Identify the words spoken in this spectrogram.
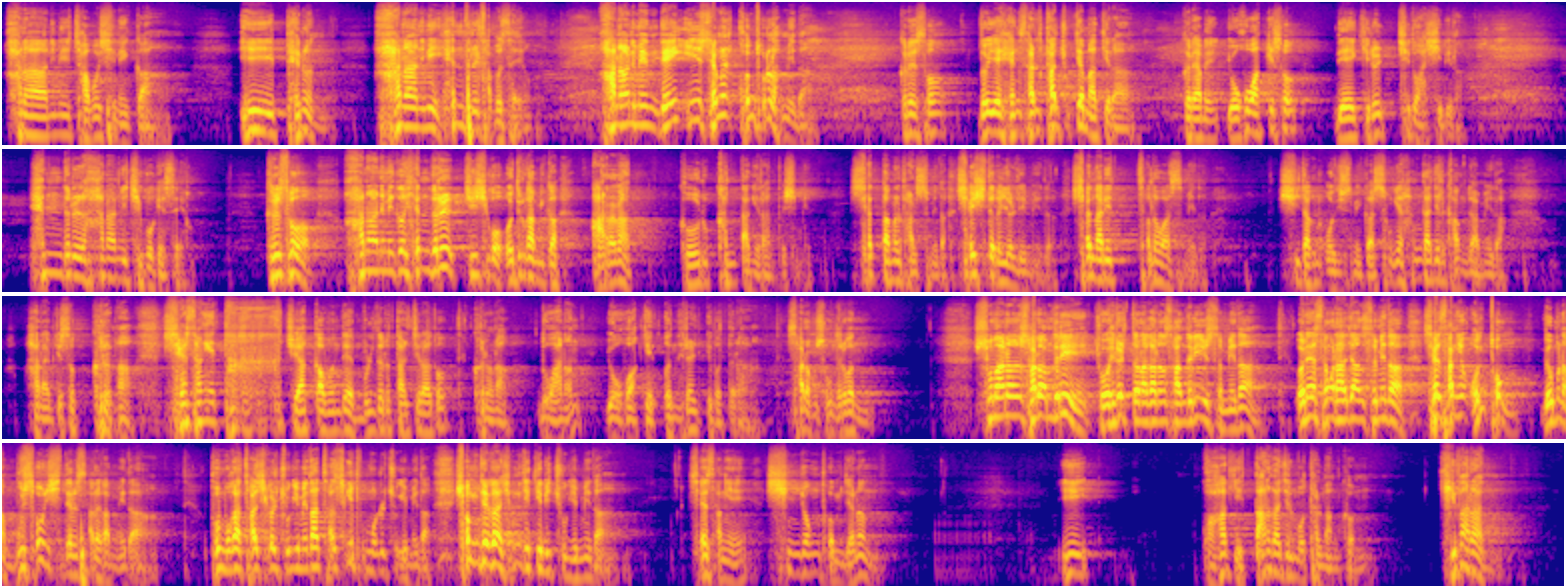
하나님이 잡으시니까 이 배는 하나님이 핸들을 잡으세요. 하나님이 내 인생을 컨트롤합니다. 그래서 너의 행사를 다 죽게 맡기라. 그러면 여호와께서 내 길을 지도하시리라. 핸들을 하나님이 지고 계세요. 그래서 하나님이 그 핸들을 지시고 어디로 갑니까? 아라랏 거룩한 땅이라는 뜻입니다. 새 땅을 밟습니다. 새 시대가 열립니다. 새 날이 찾아왔습니다. 시작은 어디 있습니까? 성경 한 가지를 강조합니다. 하나님께서 그러나 세상에 다 죄악 가운데 물들었다 할지라도 그러나 노아는 여호와께 은혜를 입었더라. 사랑하는 성도 여러분, 수많은 사람들이 교회를 떠나가는 사람들이 있습니다. 은혜 생활하지 않습니다. 세상이 온통 너무나 무서운 시대를 살아갑니다. 부모가 자식을 죽입니다. 자식이 부모를 죽입니다. 형제가 형제끼리 죽입니다. 세상의 신종 범죄는 이 과학이 따라가질 못할 만큼 기발한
